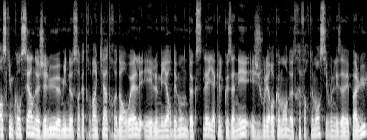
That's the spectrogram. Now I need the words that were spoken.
En ce qui me concerne, j'ai lu 1984 d'Orwell et Le meilleur des mondes d'Huxley il y a quelques années et je vous les recommande très fortement si vous ne les avez pas lus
